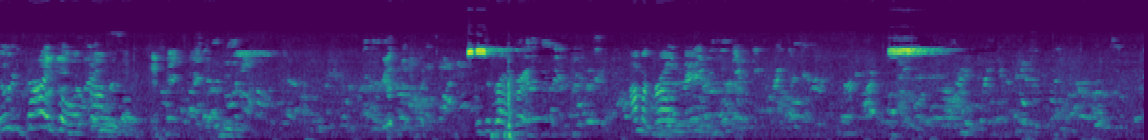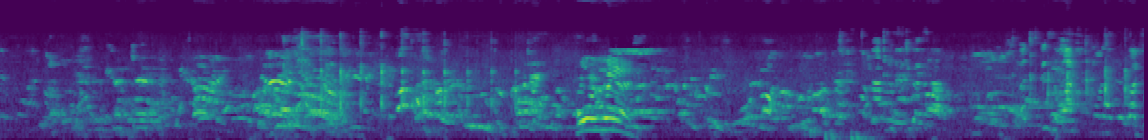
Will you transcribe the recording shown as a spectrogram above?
was a guy going. It's a grown. I'm a grown man. Four red. This is the last one. Last.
